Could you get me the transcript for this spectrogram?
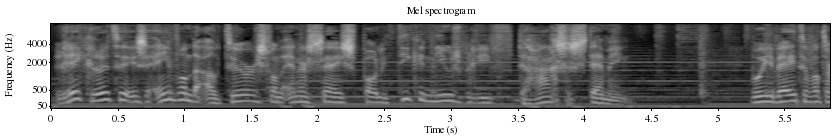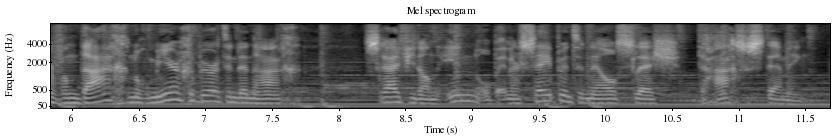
Rick Rutte is een van de auteurs van NRC's politieke nieuwsbrief De Haagse Stemming. Wil je weten wat er vandaag nog meer gebeurt in Den Haag? Schrijf je dan in op nrc.nl/slash De Haagse Stemming.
